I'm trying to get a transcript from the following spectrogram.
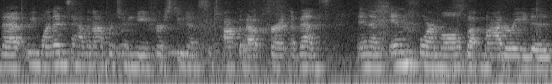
that we wanted to have an opportunity for students to talk about current events in an informal but moderated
